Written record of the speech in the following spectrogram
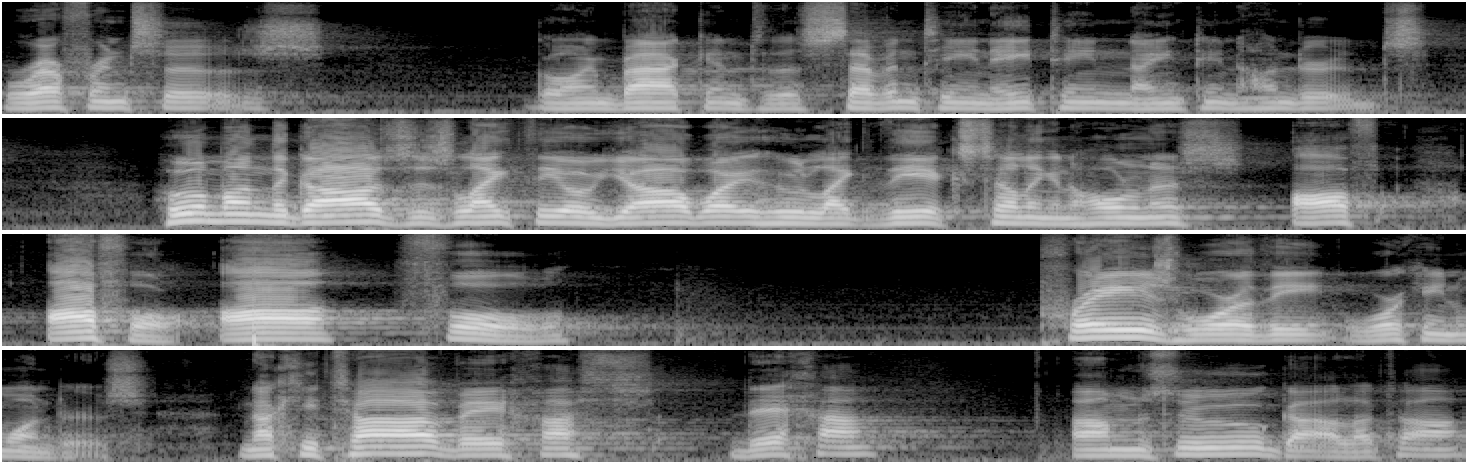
references going back into the 17, 18, 1900s. Who among the gods is like thee, O Yahweh, who like thee excelling in holiness, off, awful, awe full, praiseworthy working wonders. Nakita vechas decha amzu galata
